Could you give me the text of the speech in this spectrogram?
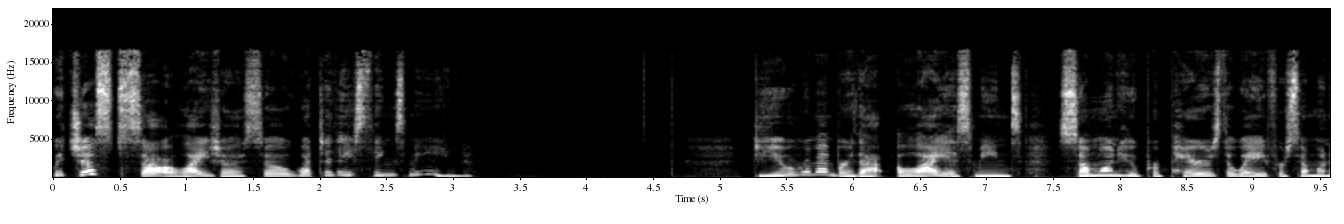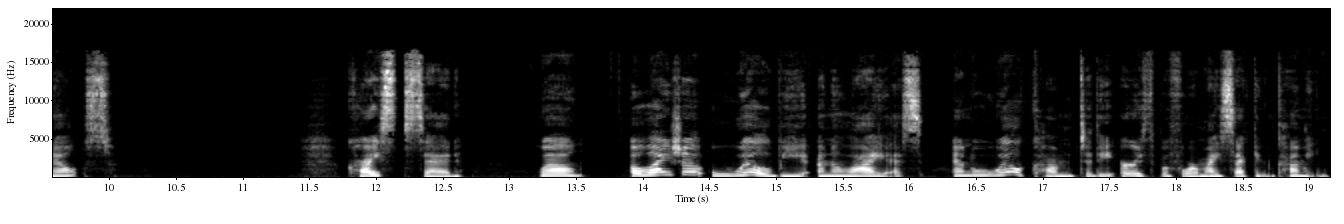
We just saw Elijah, so what do these things mean? Do you remember that Elias means someone who prepares the way for someone else? Christ said, Well, Elijah will be an Elias and will come to the earth before my second coming.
